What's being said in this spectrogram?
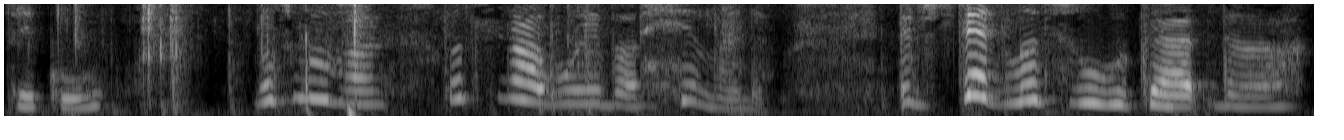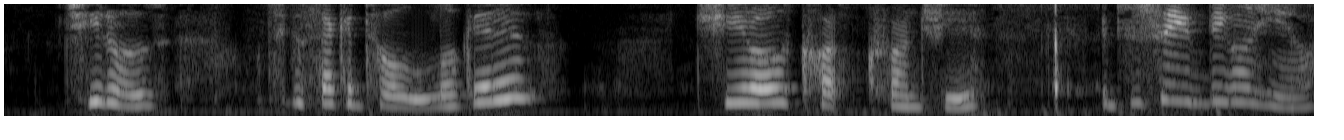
Pretty cool. Let's move on. Let's not worry about him right now. Instead, let's look at the Cheetos. Let's take a second to look at it. Cheetos cut crunchy. It's the same thing on here.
